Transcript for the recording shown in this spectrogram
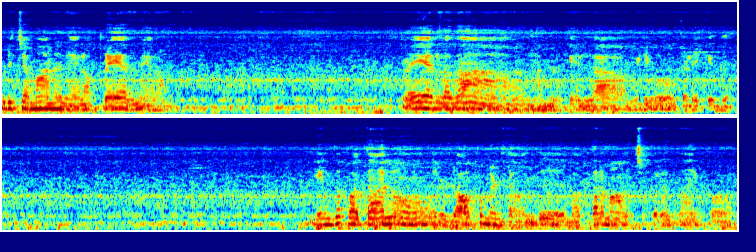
பிடிச்சமான நேரம் ப்ரேயர் நேரம். ப்ரேயரில் தான் நம்மளுக்கு எல்லா முடிவும் கிடைக்குது. எங்கே பார்த்தாலும் ஒரு டாக்குமெண்ட்டை வந்து பத்திரமாக வச்சுக்கிறது தான் இப்போது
